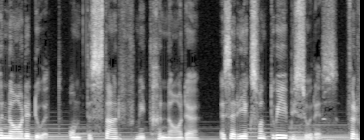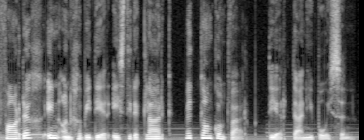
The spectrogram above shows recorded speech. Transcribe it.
Genade dood om te sterf met genade is 'n reeks van 2 episodes vervaardig en aangebied deur Estie de Klerk met klankontwerp deur Danny Boysen.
